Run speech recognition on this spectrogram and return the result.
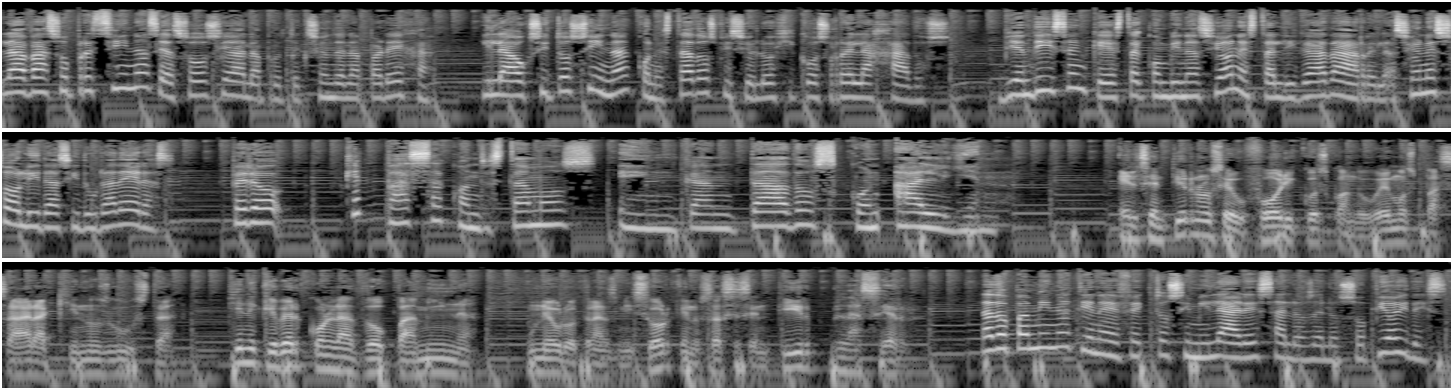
La vasopresina se asocia a la protección de la pareja y la oxitocina con estados fisiológicos relajados. Bien dicen que esta combinación está ligada a relaciones sólidas y duraderas. Pero, ¿qué pasa cuando estamos encantados con alguien? El sentirnos eufóricos cuando vemos pasar a quien nos gusta tiene que ver con la dopamina, un neurotransmisor que nos hace sentir placer. La dopamina tiene efectos similares a los de los opioides,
